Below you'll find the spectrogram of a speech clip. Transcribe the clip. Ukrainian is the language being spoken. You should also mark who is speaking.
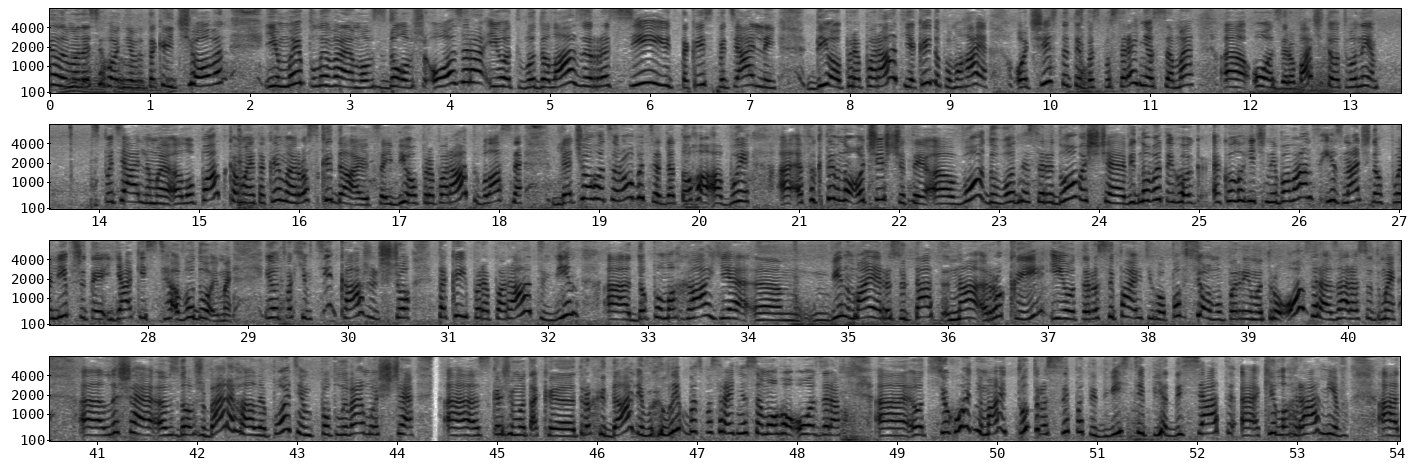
Speaker 1: посадили мене сьогодні в такий човен, і ми пливемо вздовж озера. І от водолази розсіюють такий спеціальний біопрепарат, який допомагає очистити безпосередньо саме е, озеро. Бачите, от вони. Спеціальними лопатками такими розкидають цей біопрепарат. Власне, для чого це робиться? Для того, аби е, ефективно очищити е, воду, водне середовище, відновити його ек- екологічний баланс і значно поліпшити якість водойми. І от фахівці кажуть, що такий препарат він е, допомагає, ем, він має результат на роки, і от розсипають його по всьому периметру озера. Зараз от ми е, лише вздовж берега, але потім попливемо ще, е, скажімо так, е, трохи далі, вглиб безпосередньо самого озера. Е, От сьогодні мають тут розсипати 250 е, кілограмів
